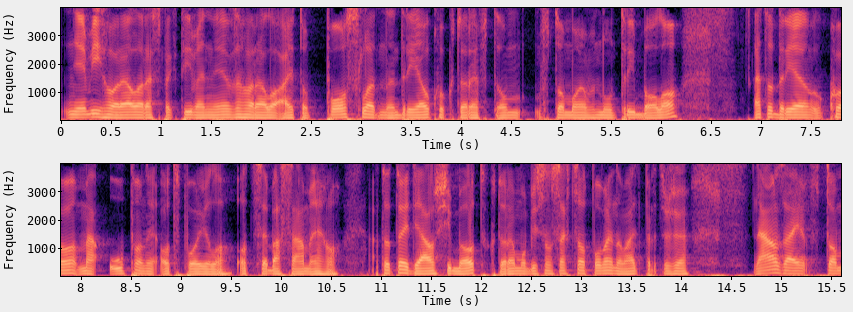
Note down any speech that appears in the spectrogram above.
nevyhorel, respektíve nezhorelo aj to posledné drievko, ktoré v tom, v tom mojom vnútri bolo a to drievko ma úplne odpojilo od seba samého. A toto je ďalší bod, ktorému by som sa chcel povenovať, pretože naozaj v tom,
